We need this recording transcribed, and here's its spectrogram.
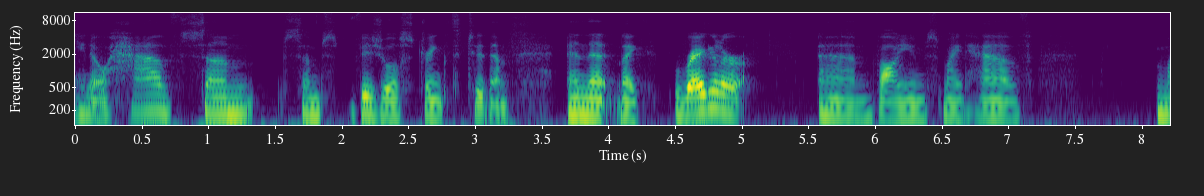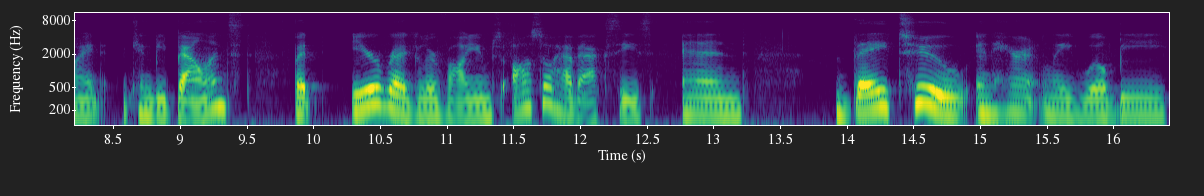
you know have some some visual strength to them. And that like regular um, volumes might have might can be balanced but irregular volumes also have axes and they too inherently will be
